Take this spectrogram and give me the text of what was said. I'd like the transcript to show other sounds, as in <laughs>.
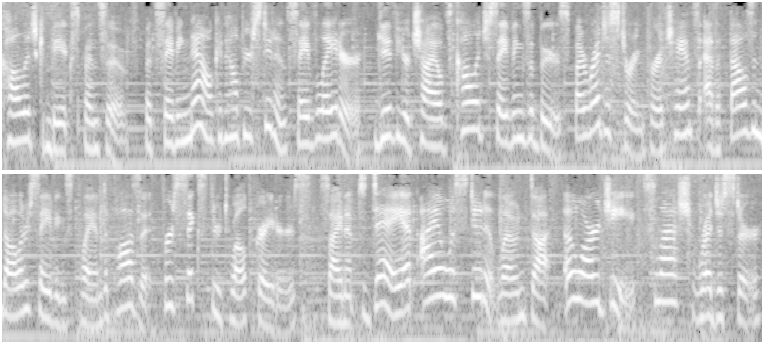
College can be expensive, but saving now can help your students save later. Give your child's college savings a boost by registering for a chance at a $1,000 savings plan deposit for 6th through 12th graders. Sign up today at iowastudentloan.org slash register.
